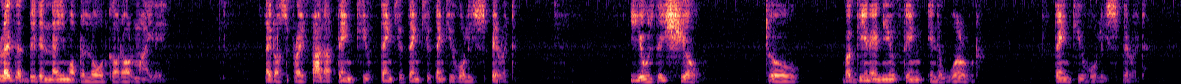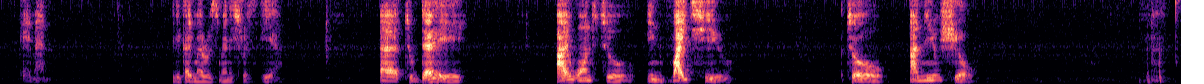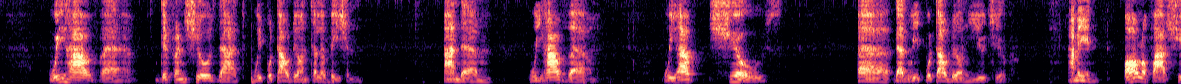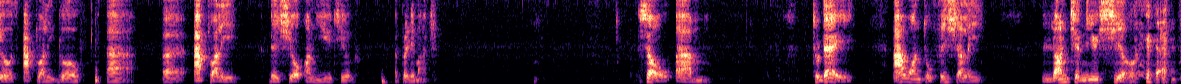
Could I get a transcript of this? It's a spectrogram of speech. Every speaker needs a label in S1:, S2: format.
S1: Blessed be the name of the Lord God Almighty. Let us pray. Father, thank you, thank you, thank you, thank you, Holy Spirit. Use this show to begin a new thing in the world. Thank you, Holy Spirit. Amen. Idika Imeri's Ministries here. Uh, today, I want to invite you to a new show. We have uh, different shows that we put out there on television, and um, we have uh, we have shows uh, that we put out there on YouTube. I mean, all of our shows actually go uh, uh, actually the show on YouTube, uh, pretty much. So um, today, I want to officially launch a new show.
